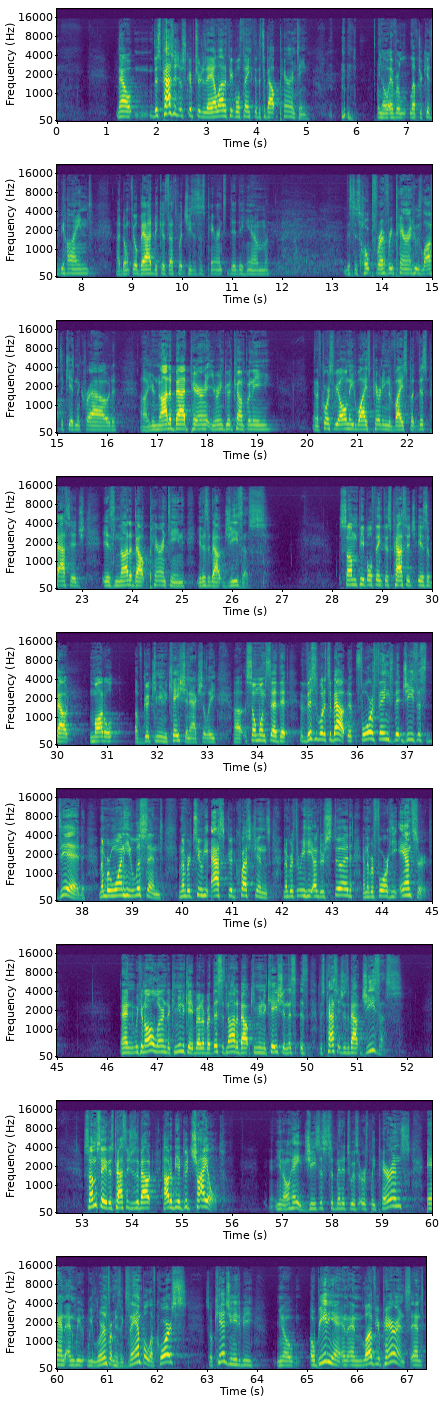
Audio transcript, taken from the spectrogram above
Now, this passage of scripture today, a lot of people think that it's about parenting. you know, ever left your kids behind? Uh, don't feel bad because that's what Jesus' parents did to him. This is hope for every parent who's lost a kid in the crowd. Uh, you're not a bad parent, you're in good company. And of course, we all need wise parenting advice, but this passage is not about parenting, it is about Jesus. Some people think this passage is about model of good communication, actually. Uh, someone said that this is what it's about four things that Jesus did. Number one, he listened. Number two, he asked good questions. Number three, he understood. And number four, he answered. And we can all learn to communicate better, but this is not about communication. This, is, this passage is about Jesus. Some say this passage is about how to be a good child. You know, hey, Jesus submitted to his earthly parents, and, and we, we learn from his example, of course. So, kids, you need to be, you know, obedient and, and love your parents. And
